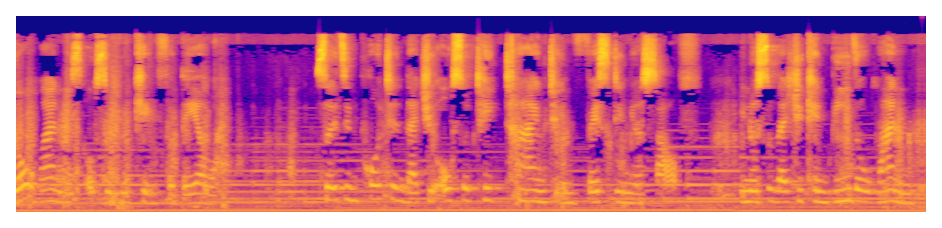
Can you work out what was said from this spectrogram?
your one is also looking for their one. So it's important that you also take time to invest in yourself, you know, so that you can be the one,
